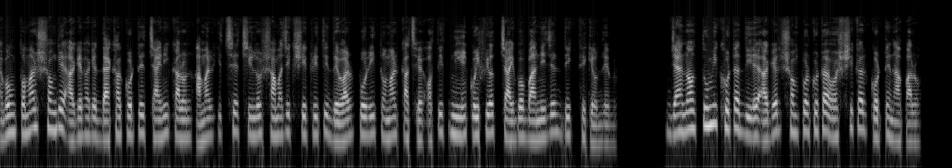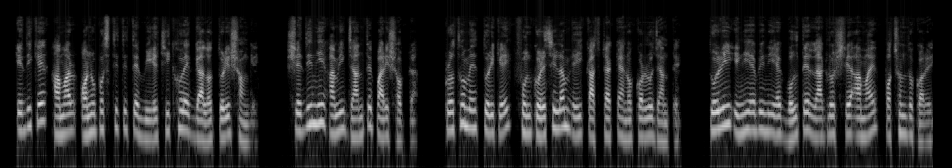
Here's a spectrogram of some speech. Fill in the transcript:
এবং তোমার সঙ্গে আগেভাগে দেখা করতে চাইনি কারণ আমার ইচ্ছে ছিল সামাজিক স্বীকৃতি দেওয়ার পরই তোমার কাছে অতীত নিয়ে কৈফিয়ত চাইব বা নিজের দিক থেকেও দেব। যেন তুমি খোটা দিয়ে আগের সম্পর্কটা অস্বীকার করতে না পারো। এদিকে আমার অনুপস্থিতিতে বিয়ে ঠিক হয়ে গেল তরির সঙ্গে। সেদিনই আমি জানতে পারি সবটা। প্রথমে তরিকে ফোন করেছিলাম, এই কাজটা কেন করল জানতে? তরি ইনিয়ে বিনিয়ে বলতে লাগল সে আমায় পছন্দ করে।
